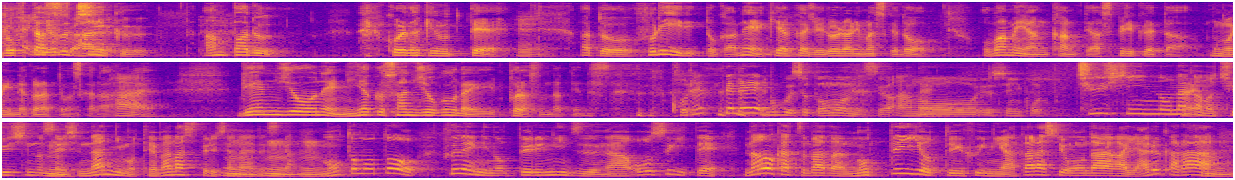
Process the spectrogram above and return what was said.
ロフタスチーク アンパドゥ これだけ売ってええ。あとフリーとかね契約解除いろいろありますけどオバメヤンカンテアスピリクエタもういなくなってますから、はい現状ね230億ぐらいプラスになってるんです。これってね 僕ちょっと思うんですよ。あの、要するにこう中心の中の中心の選手何人も手放してるじゃないですか。もともと船に乗ってる人数が多すぎてなおかつまだ乗っていいよっていうふうに新しいオーナーがやるから、うん。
